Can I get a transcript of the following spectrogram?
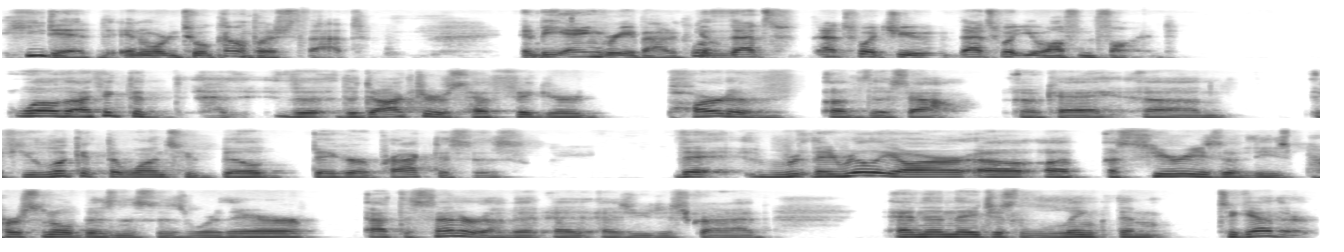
he did in order to accomplish that and be angry about it because well, that's that's what you that's what you often find. Well, I think that the the doctors have figured part of of this out. Okay, um, if you look at the ones who build bigger practices, they they really are a, a, a series of these personal businesses where they're at the center of it, as, as you describe, and then they just link them together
